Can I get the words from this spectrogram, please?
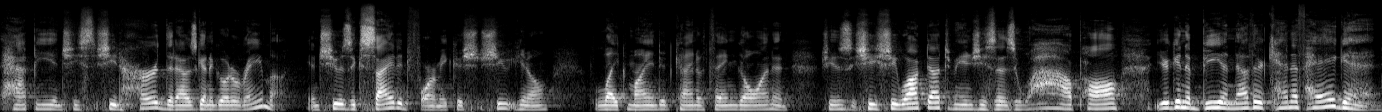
happy and she, she'd heard that I was going to go to Rhema, And she was excited for me because she, you know, like minded kind of thing going. And she's, she, she walked out to me and she says, Wow, Paul, you're going to be another Kenneth Hagin.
